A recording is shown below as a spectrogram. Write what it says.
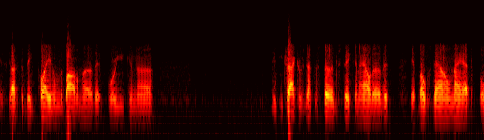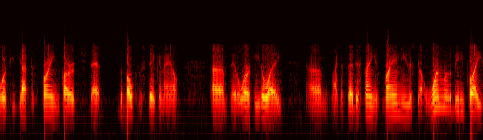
it's got the big plate on the bottom of it where you can, uh, if your tractor's got the stud sticking out of it, it bolts down on that. Or if you've got the spring perch that the bolts are sticking out, uh, it'll work either way. Um, like I said, this thing is brand new. It's got one little bitty place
